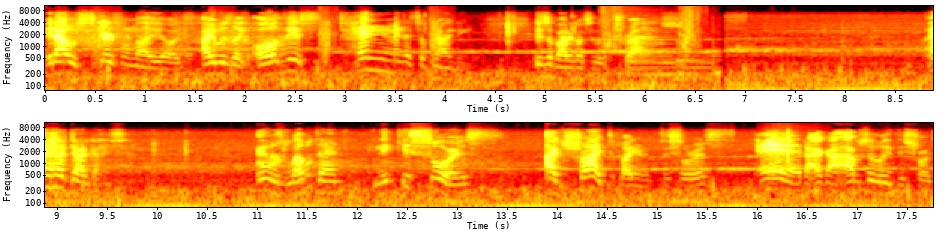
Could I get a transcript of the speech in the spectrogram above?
And I was scared for my life. I was like all this 10 minutes of grinding is about to go to the trash. I have died guys. It was level 10 Ichthyosaurus. I tried to fight an Ichthyosaurus, and I got absolutely destroyed.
